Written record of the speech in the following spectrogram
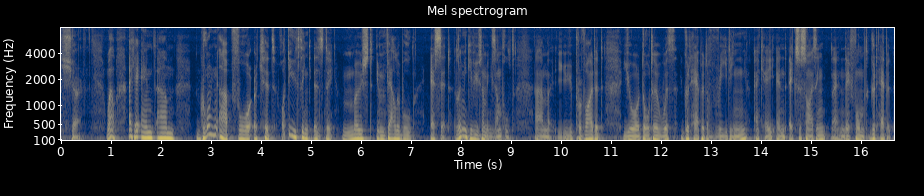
Sure. Well, okay, and um, growing up for a kid, what do you think is the most invaluable asset? Let me give you some examples. Um, you provided your daughter with good habit of reading, okay, and exercising, and they formed good habit.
